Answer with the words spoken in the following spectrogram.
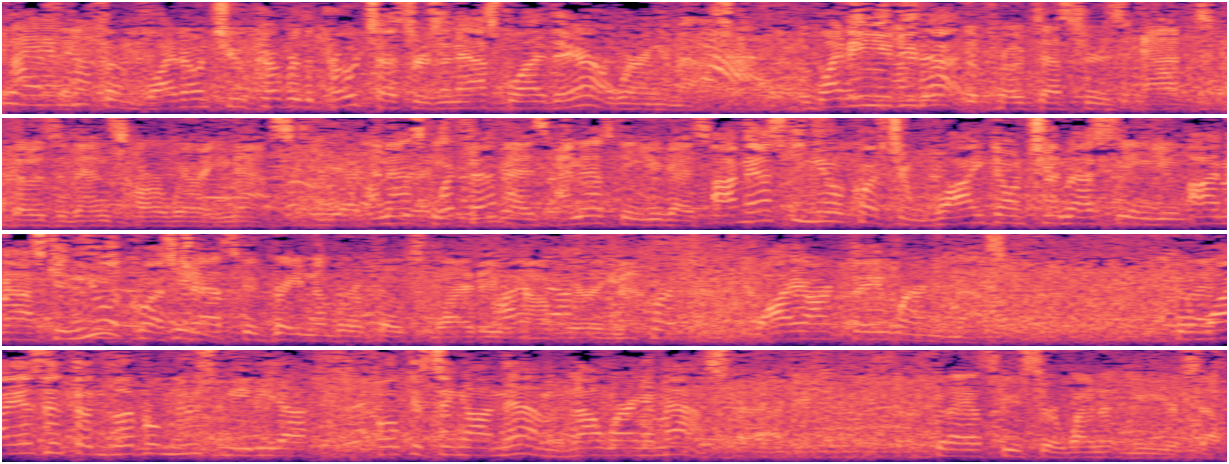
that I am not. Why don't you cover the protesters and ask why they aren't wearing a mask? Why didn't you do that? The protesters at those events are wearing masks. I'm asking What's you that? guys. I'm asking you guys. I'm asking you a question. Why don't you I'm ask? asking you. I'm asking you a question. You can ask a great number of folks why they are I'm not wearing a masks. question. Why aren't they wearing a mask? And why isn't the liberal news media focusing on them not wearing a mask? Could I ask you, sir, why not you yourself?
